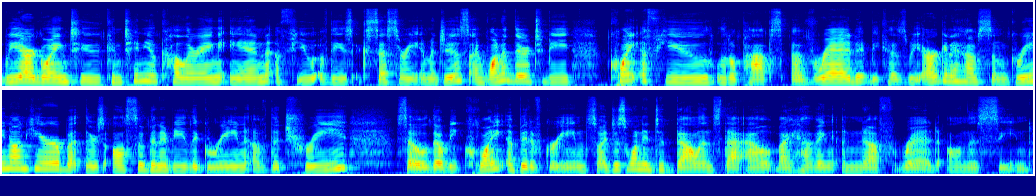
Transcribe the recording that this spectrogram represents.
we are going to continue coloring in a few of these accessory images. I wanted there to be quite a few little pops of red because we are going to have some green on here, but there's also going to be the green of the tree. So there'll be quite a bit of green. So I just wanted to balance that out by having enough red on this scene.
